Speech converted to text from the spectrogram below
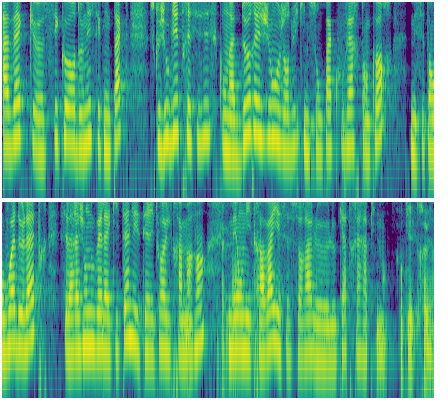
avec euh, ses coordonnées, ses contacts. Ce que j'ai oublié de préciser, c'est qu'on a deux régions aujourd'hui qui ne sont pas couvertes encore, mais c'est en voie de l'être. C'est la région Nouvelle-Aquitaine et les territoires ultramarins, mais on y travaille et ce sera le- le cas très rapidement. Ok, très bien.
